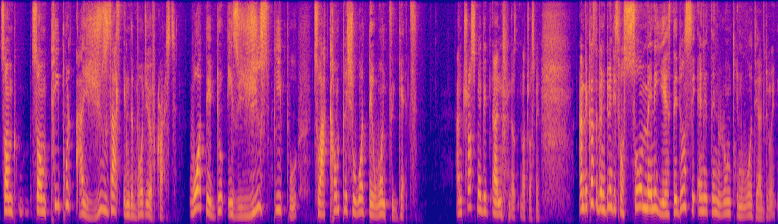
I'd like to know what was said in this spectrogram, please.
Some, some people are users in the body of Christ. What they do is use people to accomplish what they want to get. And trust me, and not trust me. And because they've been doing this for so many years, they don't see anything wrong in what they are doing.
